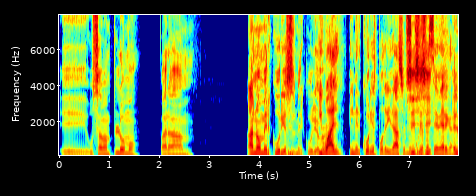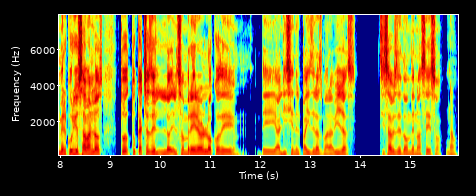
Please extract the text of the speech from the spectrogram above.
Eh, usaban plomo para... um, Ah, no, mercurio, ese es mercurio. bro. Igual, el mercurio es podridazo, el Sí, mercurio sí, se sí. hace verga. El mercurio usaban los... ¿Tú, tú cachas el, el sombrerero loco de, de Alicia en el País de las Maravillas? ¿Sí sabes de dónde nace eso? No.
